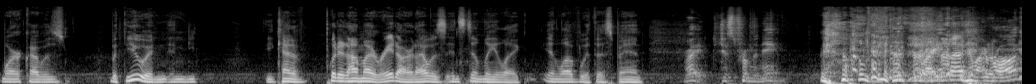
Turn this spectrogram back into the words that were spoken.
Mark. I was with you and, and you, you kind of put it on my radar, and I was instantly like in love with this band. Right, just from the name. right? Am I wrong?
